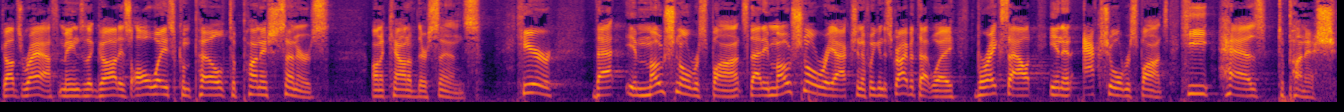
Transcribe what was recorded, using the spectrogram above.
God's wrath means that God is always compelled to punish sinners on account of their sins. Here, that emotional response, that emotional reaction, if we can describe it that way, breaks out in an actual response. He has to punish.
